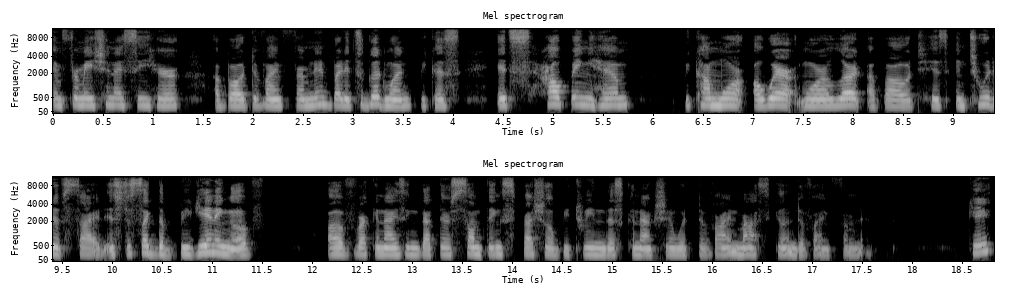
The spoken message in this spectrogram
information i see here about divine feminine, but it's a good one because it's helping him become more aware, more alert about his intuitive side. It's just like the beginning of of recognizing that there's something special between this connection with divine masculine, divine feminine. Okay,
